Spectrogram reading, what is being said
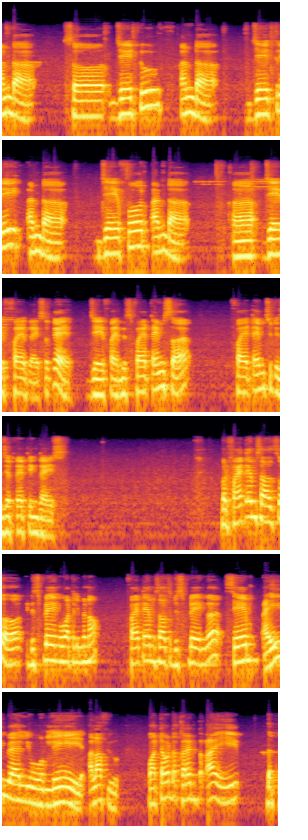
and uh, so J2 and uh, J3 and uh, J4 and uh, uh, J5 guys okay J5 this five times five times it is iterating guys but five times also displaying what let me know five times also displaying uh, same I value only. All of you. Whatever the current I that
